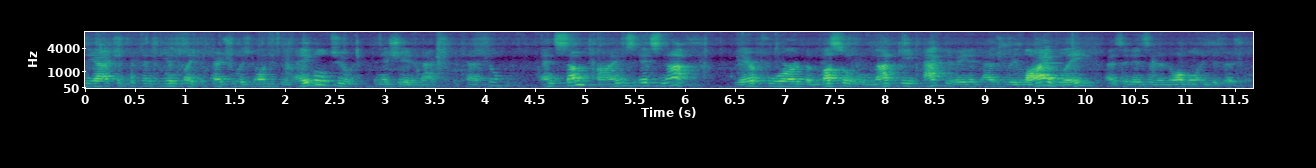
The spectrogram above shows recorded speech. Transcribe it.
the action potential, the end plate potential is going to be able to initiate an action potential, and sometimes it's not. Therefore, the muscle will not be activated as reliably as it is in a normal individual.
